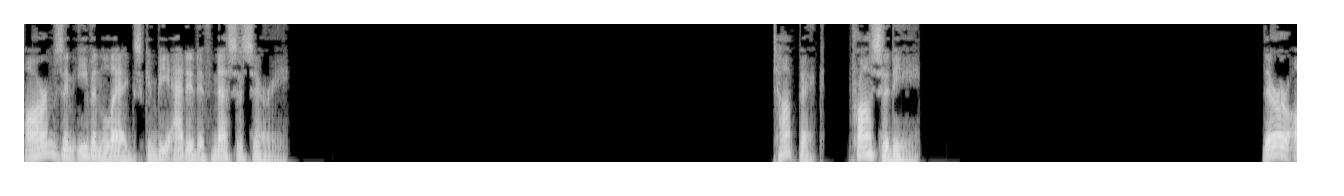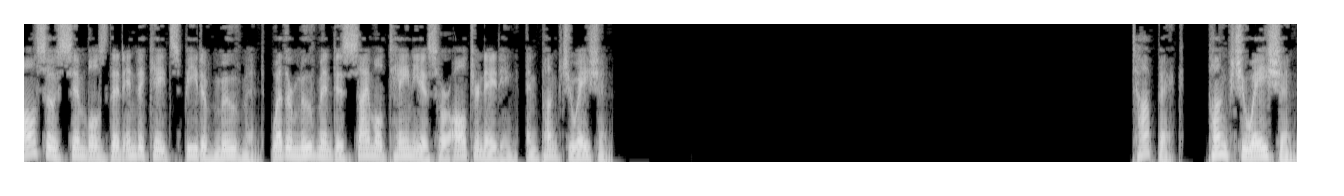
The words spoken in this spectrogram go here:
Arms and even legs can be added if necessary. Prosody There are also symbols that indicate speed of movement, whether movement is simultaneous or alternating, and punctuation. Punctuation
